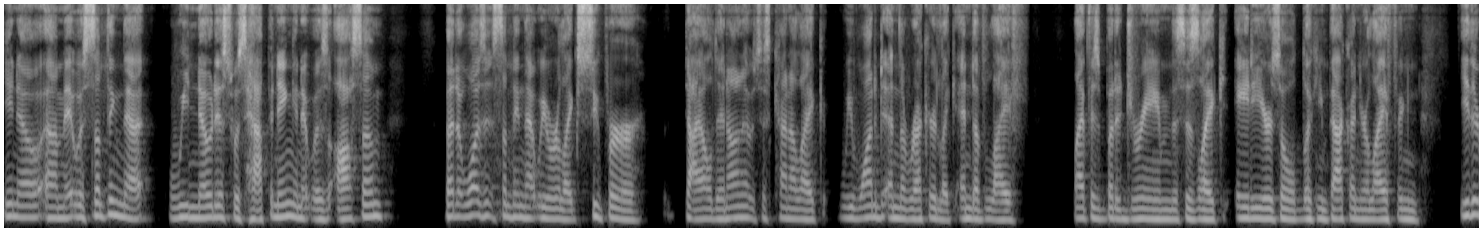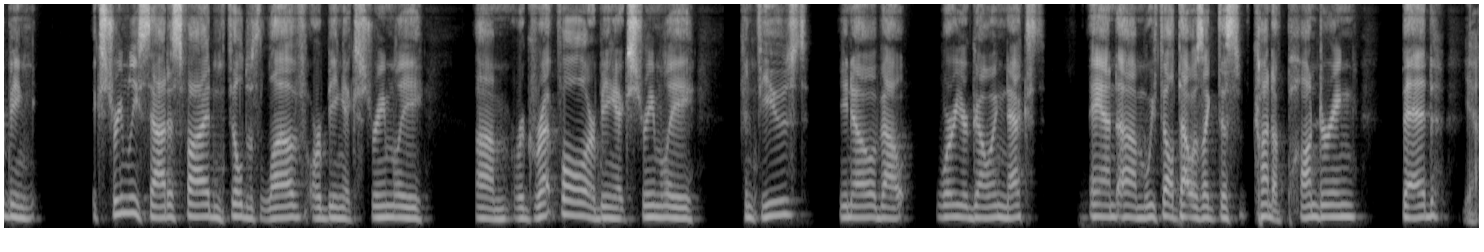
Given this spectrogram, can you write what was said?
You know, um, it was something that we noticed was happening and it was awesome, but it wasn't something that we were like super dialed in on. It was just kind of like we wanted to end the record like end of life. Life is but a dream. This is like 80 years old looking back on your life and either being extremely satisfied and filled with love or being extremely um, regretful or being extremely confused, you know, about where you're going next. And um, we felt that was like this kind of pondering bed. Yeah.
